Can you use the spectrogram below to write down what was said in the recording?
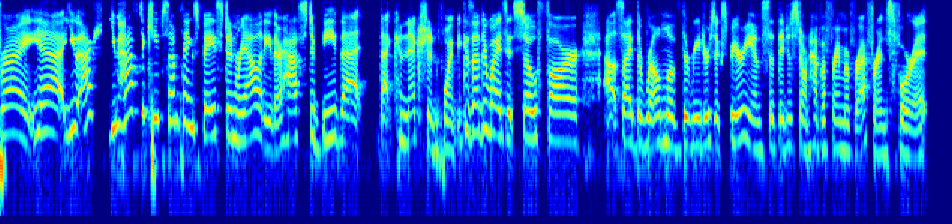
Right. Yeah. You actually, you have to keep some things based in reality. There has to be that that connection point because otherwise it's so far outside the realm of the reader's experience that they just don't have a frame of reference for it.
